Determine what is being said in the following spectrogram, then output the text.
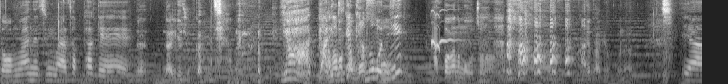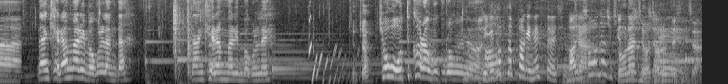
너무하네 정말 섭하게 내가 날개 줄까? 야 다리 두 하나밖에 개안다 먹었어. 먹었니? 아빠가 하나 먹었잖아. 그게 답이었구나. 야 난 계란말이 먹을란다 난 계란말이 먹을래 진짜? 저거 어떡하라고 그러면은 되게 섭섭하긴 했어요 진짜 많이 서운하셨겠다. 서운하죠 진짜. 저럴 때 진짜.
